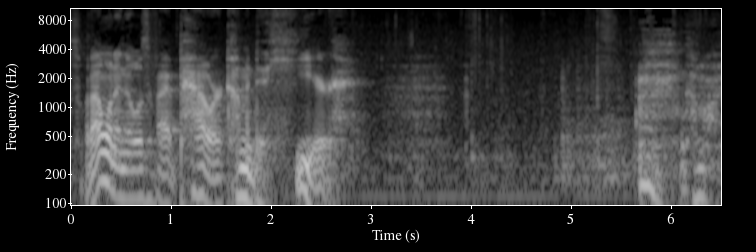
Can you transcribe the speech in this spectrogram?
So what I want to know is if I have power coming to here. Come on.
